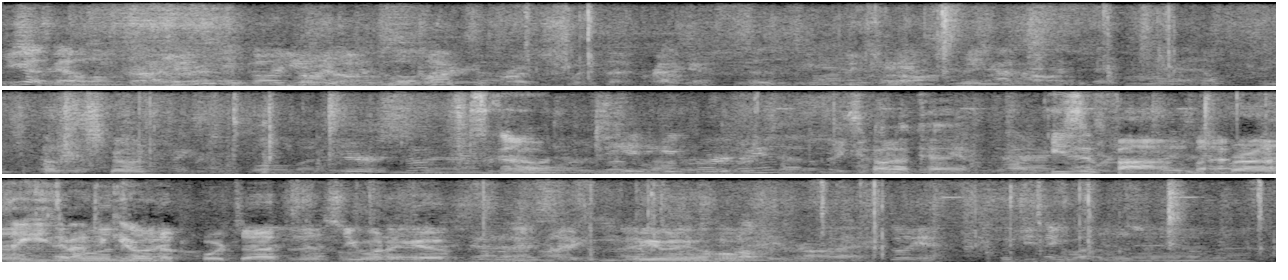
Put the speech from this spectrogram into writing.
You guys got a long drive. You can go- you can go a little box approach with the Kraken. How's this going? It's going. It's going okay. He's at five, but I think he's about to Everyone's kill going to ports after this. You want to go? Or you want to go home? What'd you think about the list?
